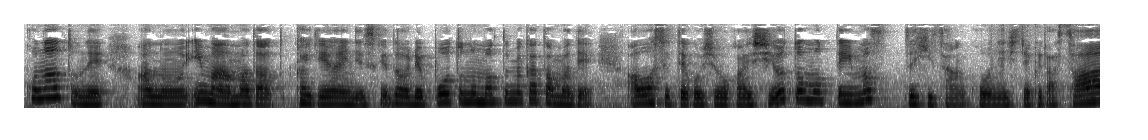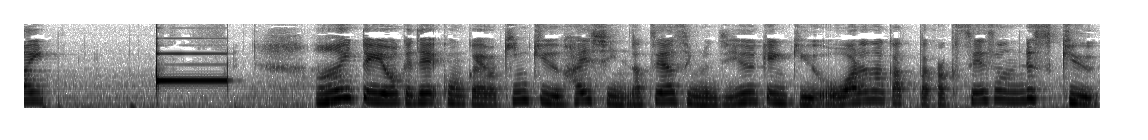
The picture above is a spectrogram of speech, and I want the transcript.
この後ね、あの、今はまだ書いてないんですけど、レポートのまとめ方まで合わせてご紹介しようと思っています。ぜひ参考にしてください。はい。というわけで、今回は緊急配信夏休みの自由研究終わらなかった学生さんレスキュー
